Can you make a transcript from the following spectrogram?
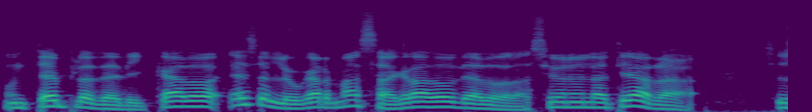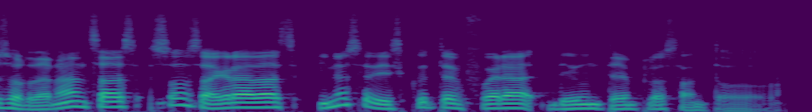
Un templo dedicado es el lugar más sagrado de adoración en la tierra. Sus ordenanzas son sagradas y no se discuten fuera de un templo santo.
